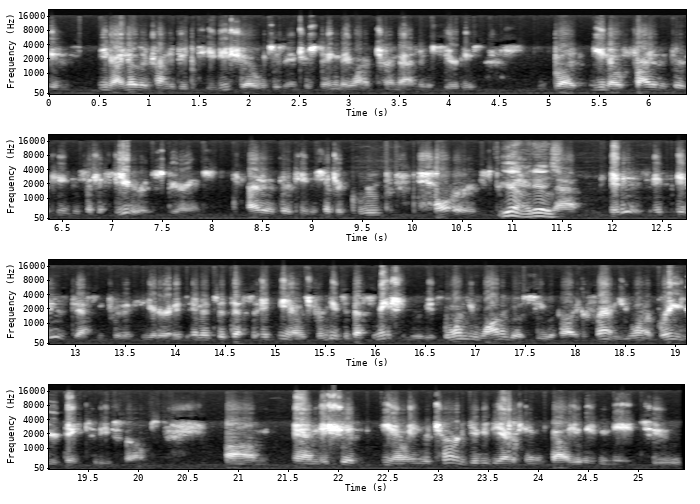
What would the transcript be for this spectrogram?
is you know, I know they're trying to do the TV show, which is interesting. They want to turn that into a series. But, you know, Friday the 13th is such a theater experience. Friday the 13th is such a group horror experience. Yeah, it is. That it is. It, it is destined for the theater, and, it, and it's a des- it, you know, it's, for me, it's a destination movie. It's the one you want to go see with all your friends. You want to bring your date to these films, um, and they should, you know, in return, give you the entertainment value that you need to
